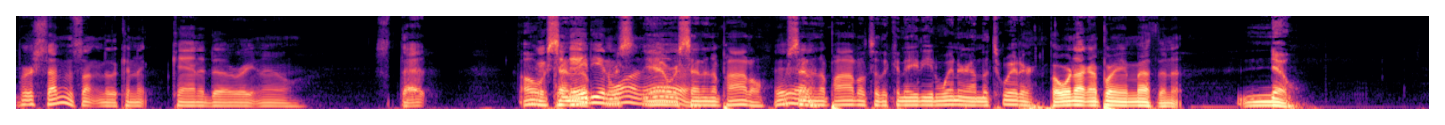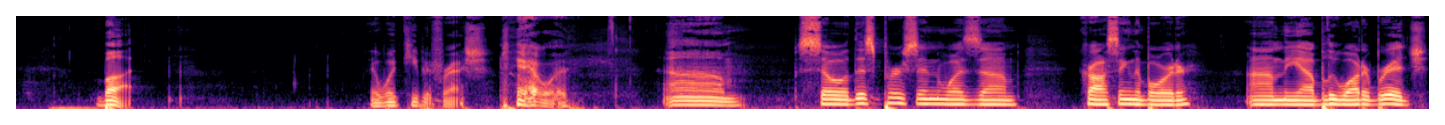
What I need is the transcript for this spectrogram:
We're sending something to the Can- Canada right now. S- That Oh, we're sending a- Canadian we're one, Yeah, we're sending a bottle. We're sending a bottle to the Canadian winner on the Twitter. but we're not going to put any meth in it. No, but it would keep it fresh. yeah, it would. Um, so this person was um crossing the border on the uh, Blue Water Bridge,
